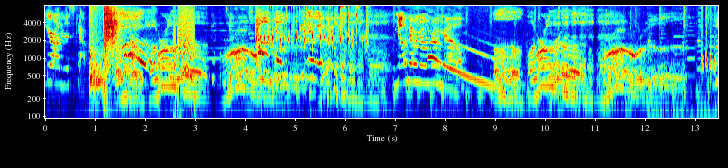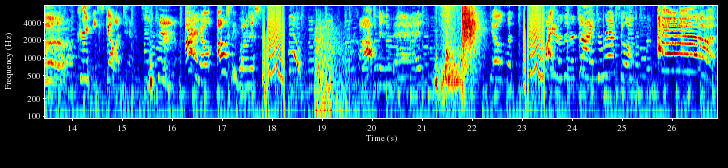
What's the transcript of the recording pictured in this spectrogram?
here on this couch. no, no, no, no, no. Creepy skeletons. Hmm, I know. I'll sleep on this coffin bed with spiders and a giant tarantula. Ah!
